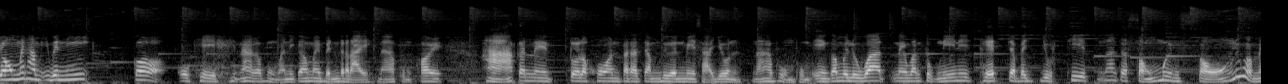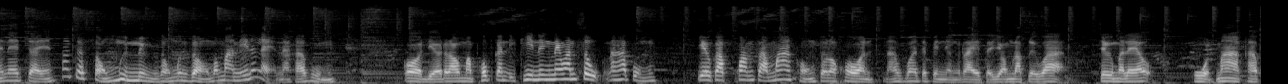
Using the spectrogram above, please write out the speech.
ยอมไม่ทำอีเวนต์นี้ก็โอเคนะครับผมอันนี้ก็ไม่เป็นไรนะครับผมค่อย หากันในตัวละครประจำเดือนเมษายนนะครับผมผมเองก็ไม่รู้ว่าในวันศุกร์นี้นี่เพชรจะไปหยุดที่น่าจะ 22,000หรือเปล่าไม่แน่ใจ น่าจะ 21,000 2 2 0 0ประมาณนี้นั่นแหละนะครับผมก็เดี๋ยวเรามาพบกันอีกทีนึงในวันศุกร์นะครับผมเกี่ยวกับความสามารถของตัวละครนะครว่าจะเป็นอย่างไรแต่ยอมรับเลยว่าเจอมาแล้วโหดมากครับ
